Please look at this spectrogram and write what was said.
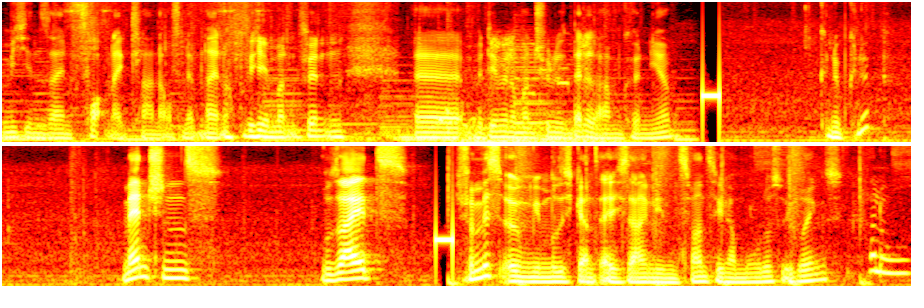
mich in seinen Fortnite-Clan aufnimmt. Nein, ob wir jemanden finden, äh, mit dem wir nochmal ein schönes Battle haben können hier. Knüpp, knüpp. Menschens, wo seid's? Ich vermisse irgendwie, muss ich ganz ehrlich sagen, diesen 20er-Modus übrigens. Hallo.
